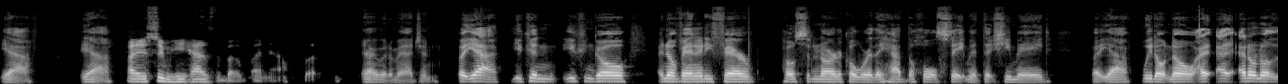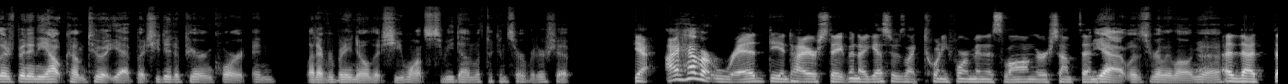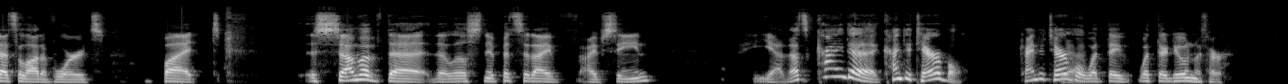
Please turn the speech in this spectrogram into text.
Yeah. Yeah. I assume he has the boat by now, but yeah, I would imagine. But yeah, you can you can go. I know Vanity Fair posted an article where they had the whole statement that she made. But yeah, we don't know. I, I I don't know there's been any outcome to it yet. But she did appear in court and let everybody know that she wants to be done with the conservatorship. yeah i haven't read the entire statement i guess it was like 24 minutes long or something Yeah, it was really long. Yeah, Uh, that that's a lot of words but some of the the little snippets that i've i've seen yeah that's kind of kind of terrible kind of terrible Yeah. what they what they're doing with her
